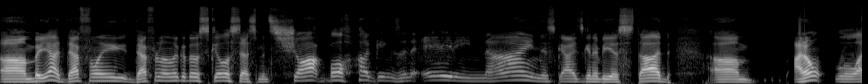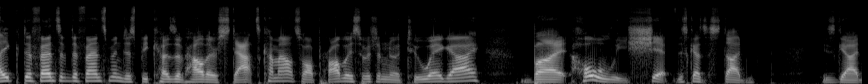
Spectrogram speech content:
Um, but yeah, definitely, definitely look at those skill assessments. Shot ball hugging's an 89. This guy's going to be a stud. Um, I don't like defensive defensemen just because of how their stats come out, so I'll probably switch him to a two-way guy. But holy shit, this guy's a stud. He's got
